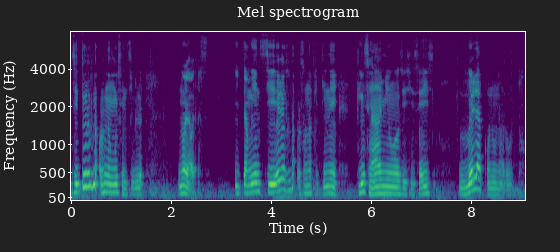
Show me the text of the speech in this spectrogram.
Si tú eres una persona muy sensible, no la veas. Y también si eres una persona que tiene 15 años, 16, vela con un adulto.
